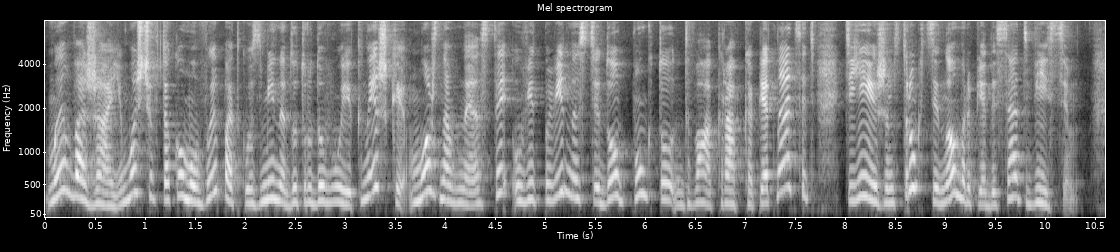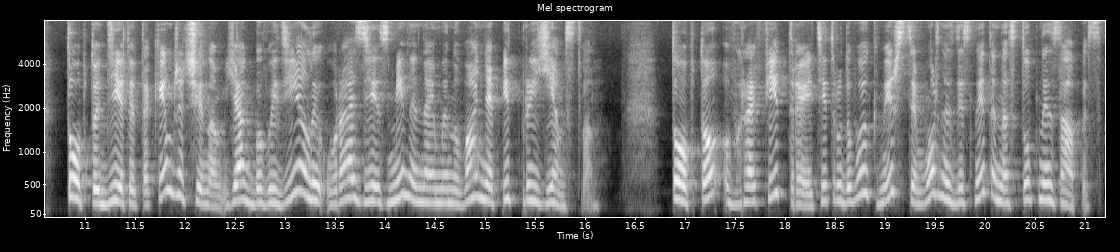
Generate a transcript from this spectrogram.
Ми вважаємо, що в такому випадку зміни до трудової книжки можна внести у відповідності до пункту 2.15 тієї ж інструкції номер 58 Тобто діяти таким же чином, як би ви діяли у разі зміни найменування підприємства. Тобто в графі 3 трудової книжці можна здійснити наступний запис.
